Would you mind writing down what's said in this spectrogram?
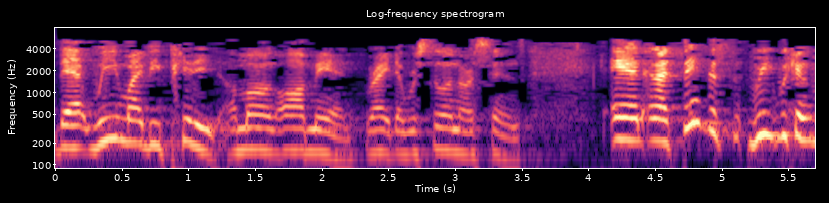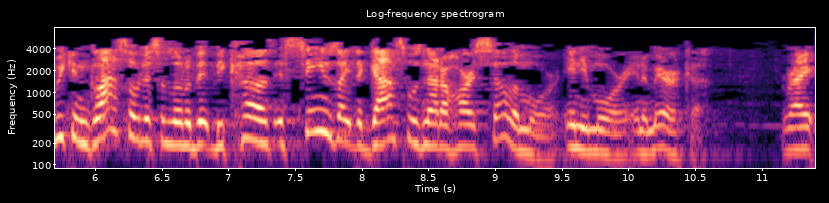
that we might be pitied among all men, right? That we're still in our sins. And, and I think this, we, we, can, we can gloss over this a little bit because it seems like the gospel is not a hard sell anymore, anymore in America, right?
